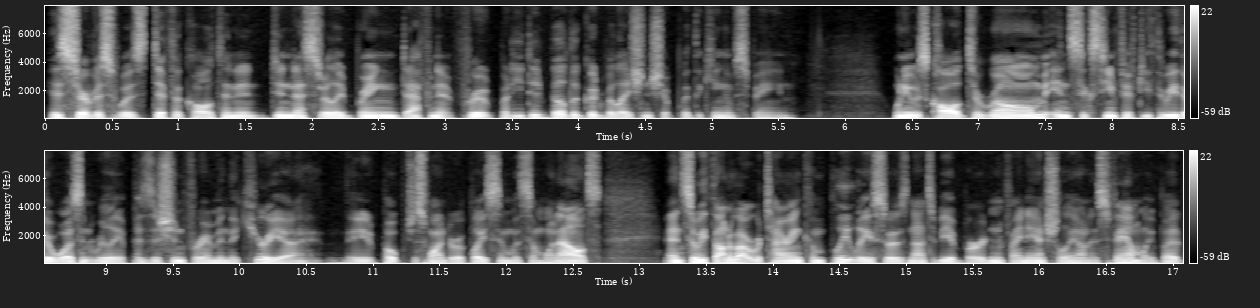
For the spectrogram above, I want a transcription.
His service was difficult and it didn't necessarily bring definite fruit, but he did build a good relationship with the King of Spain. When he was called to Rome in 1653, there wasn't really a position for him in the Curia. The Pope just wanted to replace him with someone else. And so he thought about retiring completely so as not to be a burden financially on his family. But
